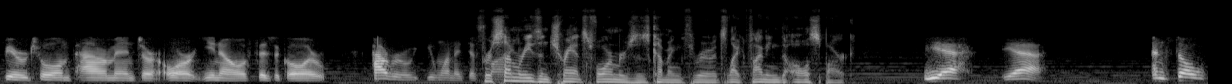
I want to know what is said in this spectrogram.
spiritual empowerment or, or you know physical or however you want to define. For some reason, Transformers is coming through. It's like finding the All Spark. Yeah, yeah. And so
